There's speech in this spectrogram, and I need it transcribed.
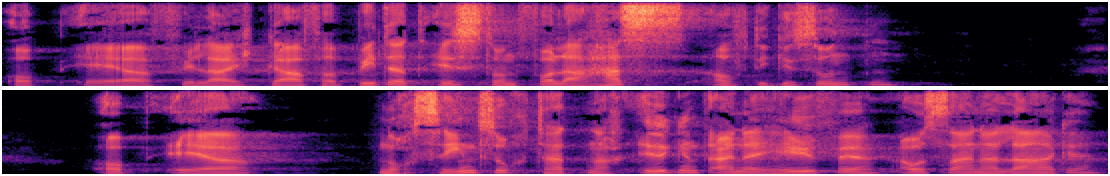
Ob er vielleicht gar verbittert ist und voller Hass auf die Gesunden, ob er noch Sehnsucht hat nach irgendeiner Hilfe aus seiner Lage.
